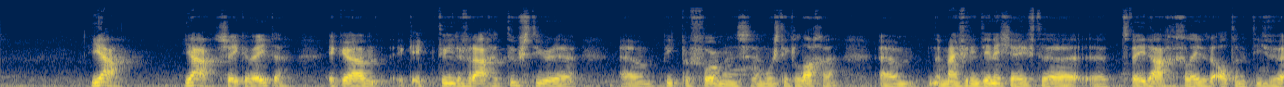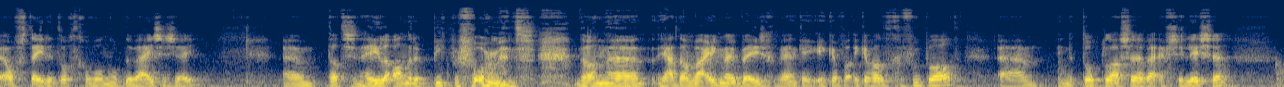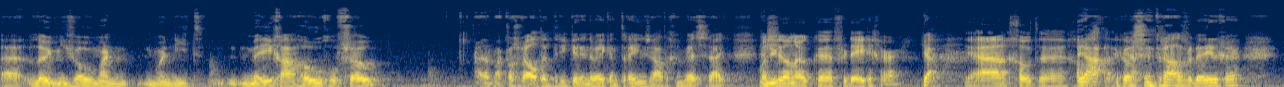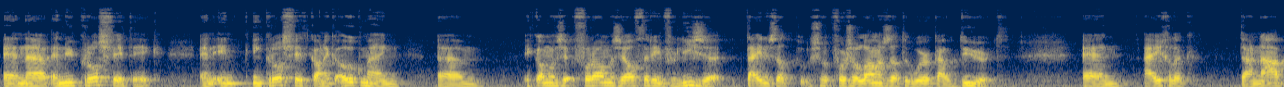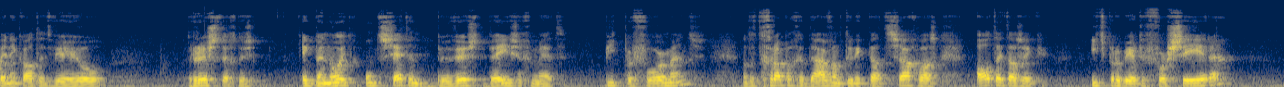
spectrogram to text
Ja, ja zeker weten. Ik, um, ik, ik, toen je de vragen toestuurde, um, peak performance, uh, moest ik lachen. Um, mijn vriendinnetje heeft uh, uh, twee dagen geleden de alternatieve Elfstedentocht gewonnen op de Wijzezee. Um, dat is een hele andere peak performance dan, ja, dan waar ik mee bezig ben. Kijk, ik heb, ik heb altijd gevoetbald in de topklasse bij FC Lisse. leuk niveau, maar, maar niet mega hoog of zo. Uh, maar ik was wel altijd drie keer in de week aan het trainen, zaterdag een wedstrijd. Was nu... je dan ook uh, verdediger? Ja. Ja, een grote gast. Ja, ik was ja. centraal verdediger. En, uh, en nu crossfit ik. En in, in crossfit kan ik ook mijn... Um, ik kan me, vooral mezelf erin verliezen tijdens dat, voor zolang als dat de workout duurt. En eigenlijk daarna ben ik altijd weer heel rustig. Dus ik ben nooit ontzettend bewust bezig met peak performance. Want het grappige daarvan toen ik dat zag was, altijd als ik iets probeer te forceren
